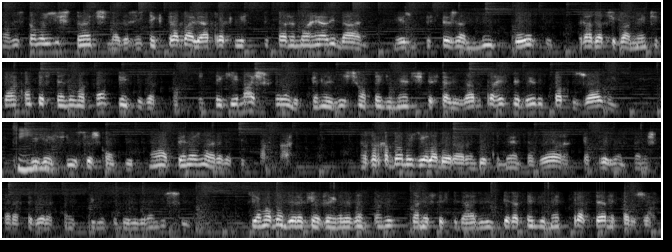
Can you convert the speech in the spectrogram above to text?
Nós estamos distantes, mas a gente tem que trabalhar para que isso se torne uma realidade. Mesmo que seja muito pouco, gradativamente está acontecendo uma conscientização. A gente tem que ir mais fundo, porque não existe um atendimento especializado para receber o próprio jovem que vivencie os seus conflitos, não apenas na área da passada. Nós acabamos de elaborar um documento agora que apresentamos para a Federação Espírita do Rio Grande do Sul, que é uma bandeira que eu venho levantando da necessidade de ter atendimento fraterno para os jovens.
